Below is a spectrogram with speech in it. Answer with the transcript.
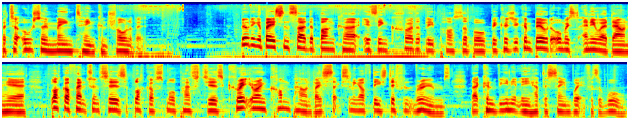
but to also maintain control of it. Building a base inside the bunker is incredibly possible because you can build almost anywhere down here, block off entrances, block off small passages, create your own compound by sectioning off these different rooms that conveniently have the same width as a wall.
